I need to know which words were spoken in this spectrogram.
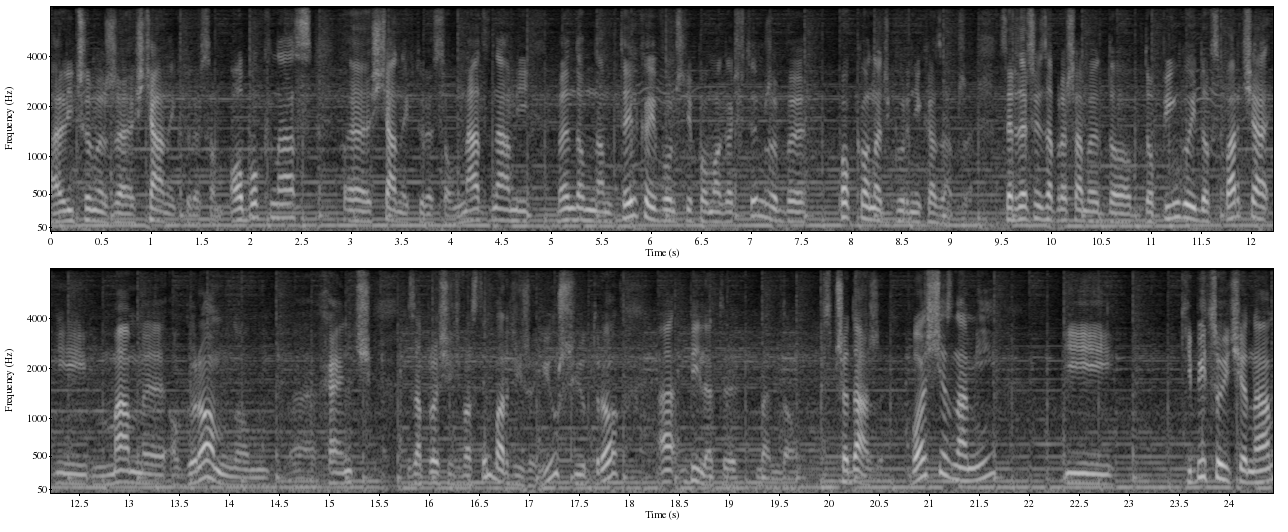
e, liczymy, że ściany, które są obok nas, e, ściany, które są nad nami, będą nam tylko i wyłącznie pomagać w tym, żeby pokonać Górnika Zabrze. Serdecznie zapraszamy do dopingu i do wsparcia i mamy ogromną e, chęć zaprosić Was, tym bardziej, że już jutro e, bilety będą w sprzedaży. Bądźcie z nami i kibicujcie nam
